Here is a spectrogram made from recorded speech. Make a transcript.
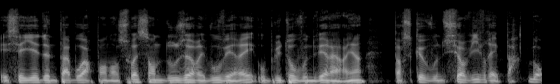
Essayez de ne pas boire pendant 72 heures et vous verrez, ou plutôt vous ne verrez rien, parce que vous ne survivrez pas. Bon,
